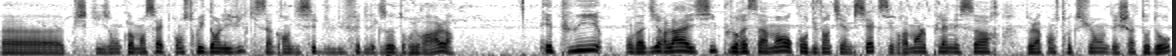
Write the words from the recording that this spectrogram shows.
euh, puisqu'ils ont commencé à être construits dans les villes qui s'agrandissaient du, fait de l'exode rural. Et puis, on va dire là, ici, plus récemment, au cours du XXe siècle, c'est vraiment le plein essor de la construction des châteaux d'eau,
